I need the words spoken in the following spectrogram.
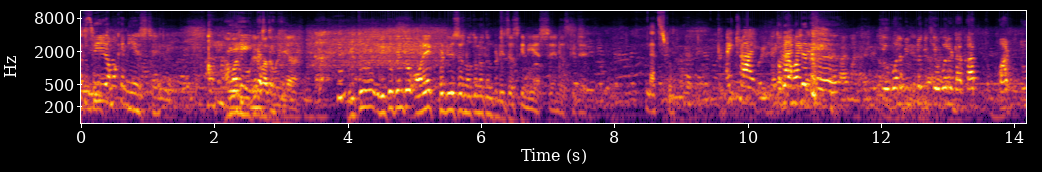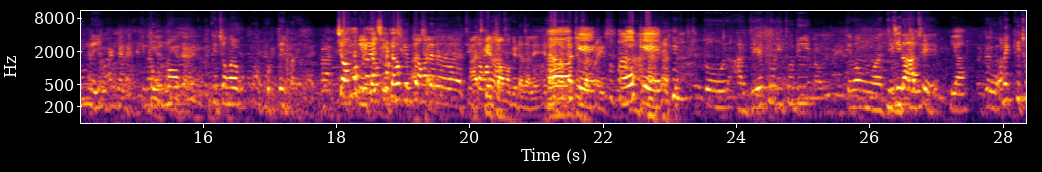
ঋতুদি আমাকে নিয়ে এসছে। আমার মুখের কথা industry ঋতু ঋতু কিন্তু অনেক প্রডিউসার নতুন নতুন প্রডিউসার্সকে নিয়ে আসছে ইন্ডাস্ট্রিতে দ্যাটস ট্রু আই ট্রাই তবে আমাদের কেউ বলে বিপ্লবী কেউ বলে ডাকাত পার্ট টু নেই কিন্তু অন্য কিছু আমরা করতেই পারি। চমক এটাও রয়েছে। এটাও কিন্তু আচ্ছা আমাদের আহ, চিন্তা আজকের ভাবনা চমক এটা তাহলে। এটা আমার কাছে ওকে সারপ্রাইজ ওকে তো আর যেহেতু ঋতুদি এবং জিদ্দা। আছে। তো অনেক কিছু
